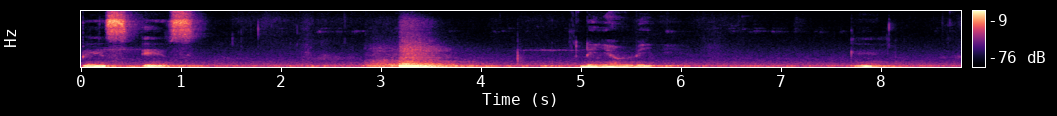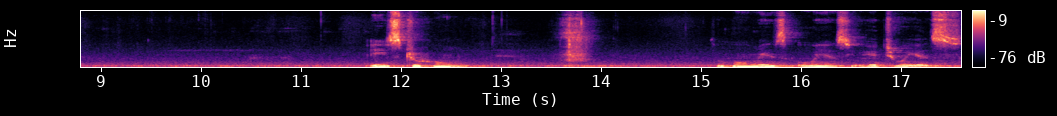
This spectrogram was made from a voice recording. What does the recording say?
piece is DMV. Okay. East to home. So home is OSU, HOS.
